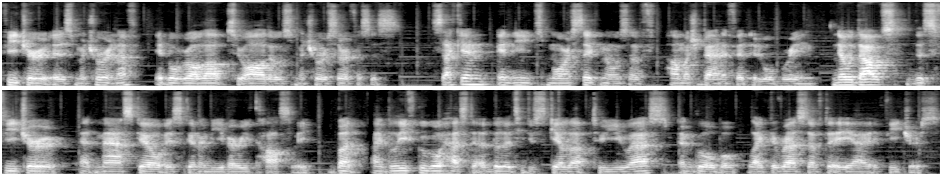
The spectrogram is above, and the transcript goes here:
feature is mature enough, it will roll out to all those mature surfaces. Second, it needs more signals of how much benefit it will bring. No doubt this feature at mass scale is going to be very costly, but I believe Google has the ability to scale up to US and global like the rest of the AI features.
